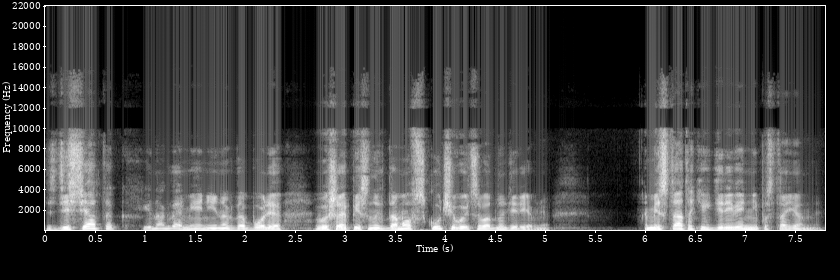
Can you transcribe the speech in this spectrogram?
С десяток, иногда менее, иногда более вышеописанных домов скучиваются в одну деревню. Места таких деревень непостоянны.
